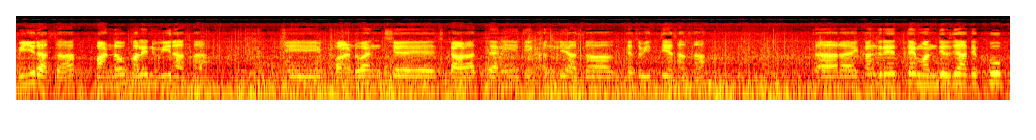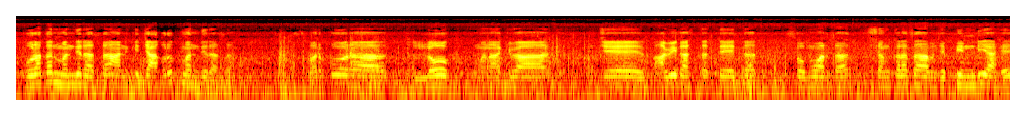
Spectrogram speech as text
वीर असा पांडवकालीन वीर असा जी पांडवांचे काळात त्यांनी ती खणली असं त्याचा इतिहास असा. तर एकंदरीत ते मंदिर जे आहे ते खूप पुरातन मंदिर असं आणखी जागृत मंदिर असं. भरपूर लोक म्हणा किंवा जे भाविक असतात ते येतात सोमवारचा शंकराचा म्हणजे पिंडी आहे.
